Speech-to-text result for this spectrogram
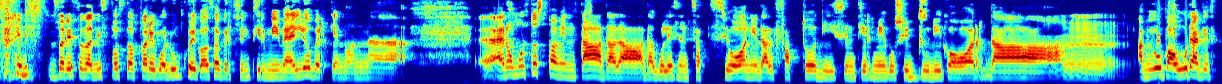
sarei, sarei stata disposta a fare qualunque cosa per sentirmi meglio perché non, eh, ero molto spaventata da, da, quelle sensazioni, dal fatto di sentirmi così giù di corda. Mm, avevo paura che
